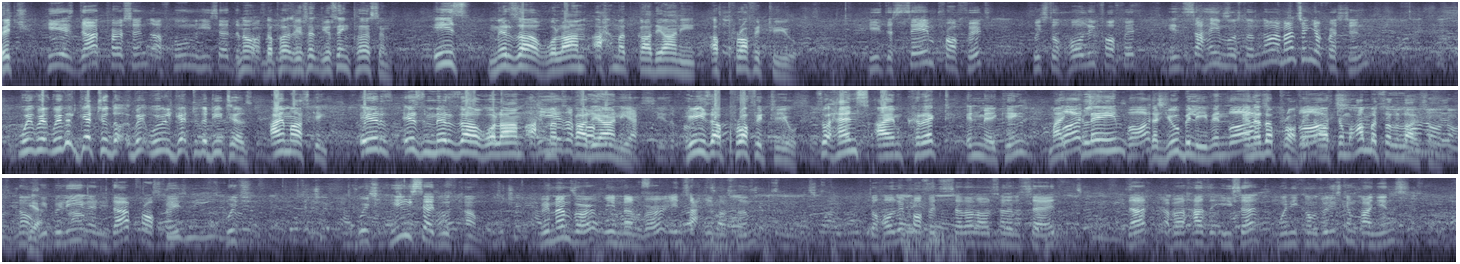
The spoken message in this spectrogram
Which He is that person of whom he said the no, prophet the would person you said you're saying person. Is Mirza Ghulam Ahmad Qadiani a prophet to you? He's the same prophet which the Holy Prophet in Sahih Muslim. No, I'm answering your question. We will, we will get to the we, we will get to the details. I'm asking, is, is Mirza Ghulam He Ahmad is a prophet, Qadiani? yes, he's a prophet. He's a prophet to you. So hence I am correct in making my But- claim but- that you believe in but- another prophet but- after Muhammad sallallahu No, alaihi no, wasallam. no, no. Yeah. We believe in that prophet which which he said would come. Remember, remember in Sahih Muslim, the Holy Prophet said that about Hazrat Isa when he comes with his companions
